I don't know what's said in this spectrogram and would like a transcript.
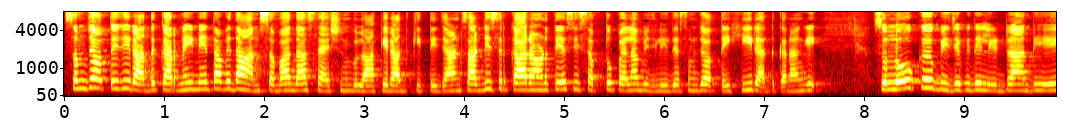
ਸਮਝੌ ਸਮਝੌਤੇ ਜੇ ਰੱਦ ਕਰਨੇ ਨੇ ਤਾਂ ਵਿਧਾਨ ਸਭਾ ਦਾ ਸੈਸ਼ਨ ਬੁਲਾ ਕੇ ਰੱਦ ਕੀਤੇ ਜਾਣ। ਸਾਡੀ ਸਰਕਾਰ ਆਉਣ ਤੇ ਅਸੀਂ ਸਭ ਤੋਂ ਪਹਿਲਾਂ ਬਿਜਲੀ ਦੇ ਸਮਝੌਤੇ ਹੀ ਰੱਦ ਕਰਾਂਗੇ। ਸੋ ਲੋਕ ਬੀਜੇਪੀ ਦੇ ਲੀਡਰਾਂ ਦੇ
